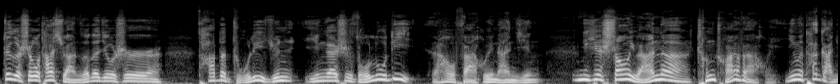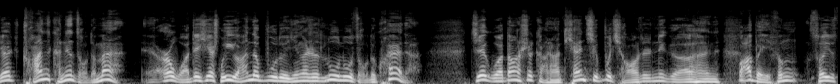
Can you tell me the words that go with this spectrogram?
这个时候，他选择的就是他的主力军应该是走陆地，然后返回南京。那些伤员呢，乘船返回，因为他感觉船肯定走得慢，而我这些回援的部队应该是陆路走得快的。结果当时赶上天气不巧，是那个 刮北风，所以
